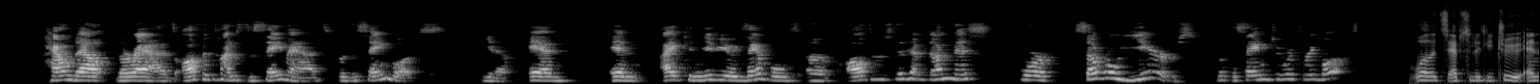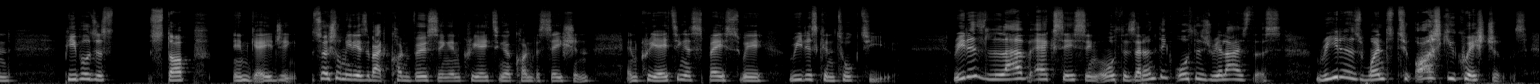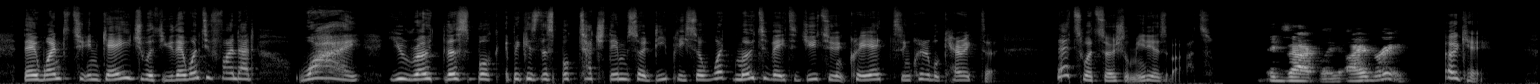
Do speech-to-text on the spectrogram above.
pound out their ads, oftentimes the same ads for the same books, you know, and and I can give you examples of authors that have done this for several years with the same two or three books. Well, it's absolutely true. And people just stop engaging. Social media is about conversing and creating a conversation and creating a space where readers can talk to you. Readers love accessing authors. I don't think authors realize this. Readers want to ask you questions. They want to engage with you. They want to find out why you wrote this book because this book touched them so deeply. So, what motivated you to create this incredible character? That's what social media is about. Exactly. I agree. Okay.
